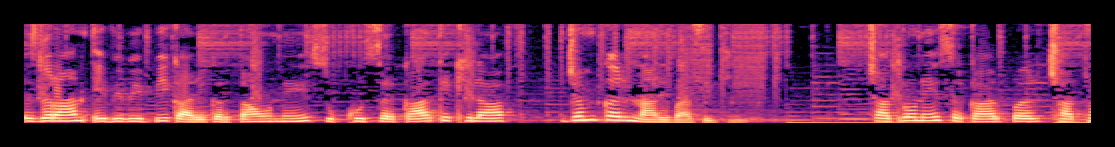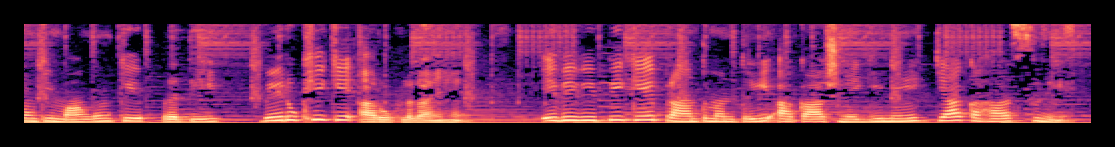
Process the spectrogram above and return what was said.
इस दौरान एबीवीपी कार्यकर्ताओं ने सुखू सरकार के खिलाफ जमकर नारेबाजी की। छात्रों ने सरकार पर छात्रों की मांगों के प्रति बेरुखी के आरोप लगाए हैं। एबीवीपी के प्रांत मंत्री आकाश नेगी ने क्या कहा, सुनिए।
